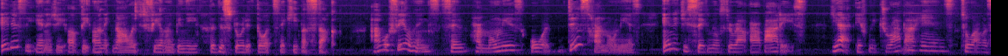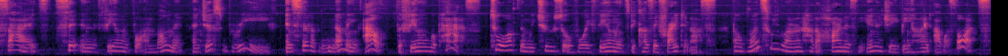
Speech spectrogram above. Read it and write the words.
it is the energy of the unacknowledged feeling beneath the distorted thoughts that keep us stuck. Our feelings send harmonious or disharmonious energy signals throughout our bodies. Yet, if we drop our hands to our sides, sit in the feeling for a moment, and just breathe, instead of numbing out, the feeling will pass. Too often we choose to avoid feelings because they frighten us. But once we learn how to harness the energy behind our thoughts,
